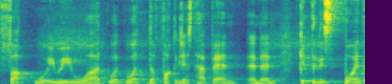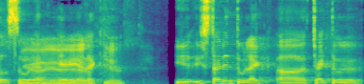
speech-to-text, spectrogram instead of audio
fuck wait, wait what what what the fuck just happened and then get to this point also Yeah, yeah, area yeah, like yeah. You, you started to like uh, try to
